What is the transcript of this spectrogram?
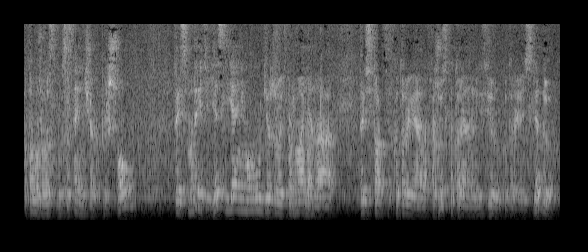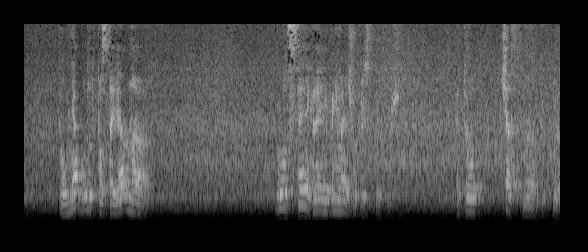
Потом уже в этом состоянии человек пришел. То есть, смотрите, если я не могу удерживать внимание на той ситуации, в которой я нахожусь, которую я анализирую, которую я исследую, то у меня будут постоянно ну, вот состояние, когда я не понимаю, что происходит вообще. Это вот часто, наверное, такое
